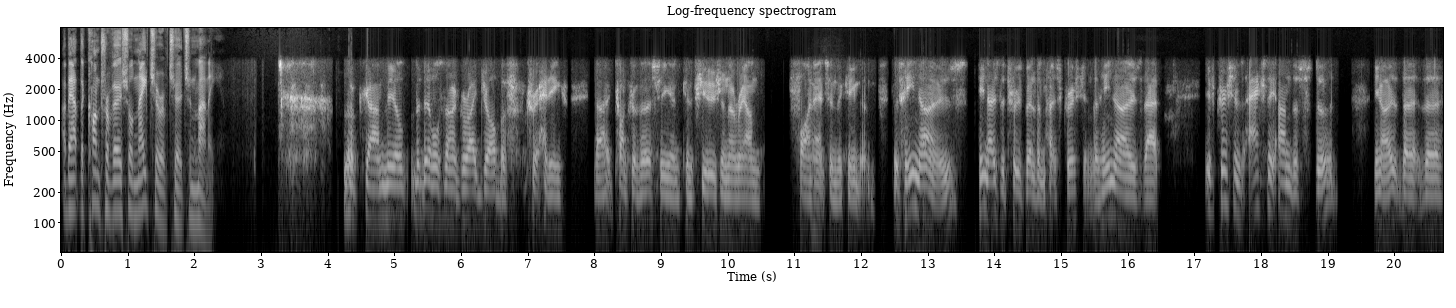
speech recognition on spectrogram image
about the controversial nature of church and money. Look, um, Neil, the devil's done a great job of creating uh, controversy and confusion around finance in the kingdom because he knows he knows the truth better than most Christians, and he knows that if Christians actually understood, you know, the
